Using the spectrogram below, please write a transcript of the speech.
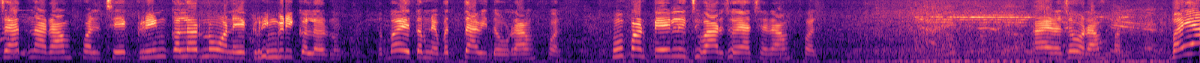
જાતના રામફળ છે એક ગ્રીન કલરનું અને એક રીંગણી કલરનું તો બે તમને બતાવી દઉં રામફળ હું પણ પહેલી જ વાર જોયા છે રામફળ આ रहा, जो रामफल भैया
